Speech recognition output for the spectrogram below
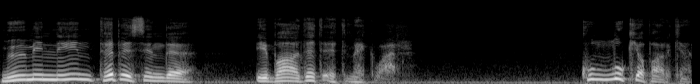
müminliğin tepesinde ibadet etmek var. Kulluk yaparken,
